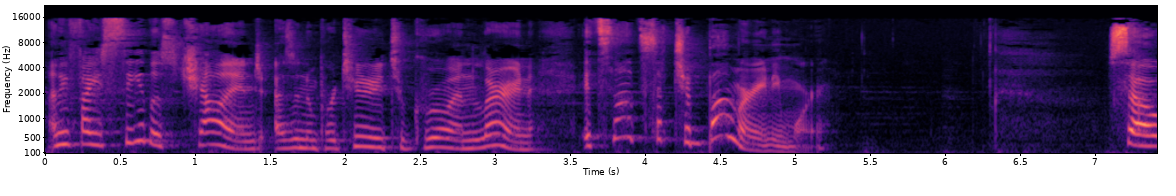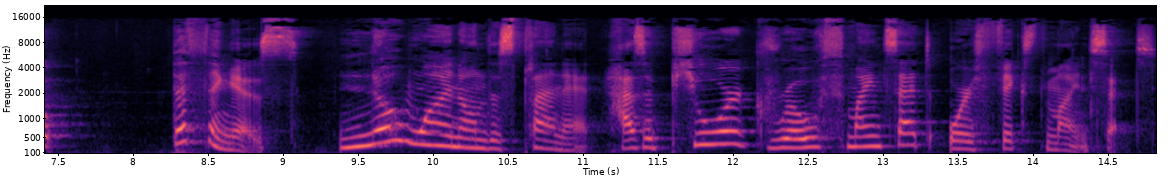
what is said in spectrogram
And if I see this challenge as an opportunity to grow and learn, it's not such a bummer anymore. So, the thing is, no one on this planet has a pure growth mindset or a fixed mindset.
